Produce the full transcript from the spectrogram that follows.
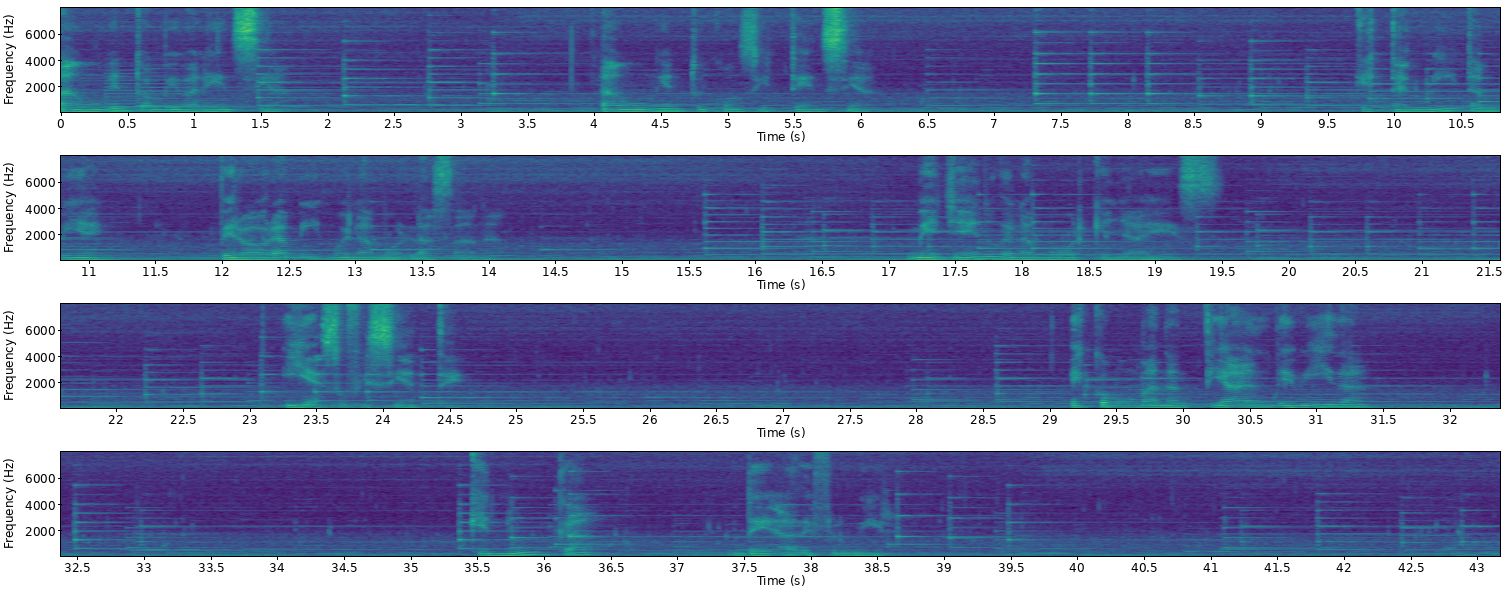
Aún en tu ambivalencia, aún en tu consistencia, que está en mí también, pero ahora mismo el amor la sana. Me lleno del amor que ella es. Y es suficiente. Es como un manantial de vida que nunca deja de fluir.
